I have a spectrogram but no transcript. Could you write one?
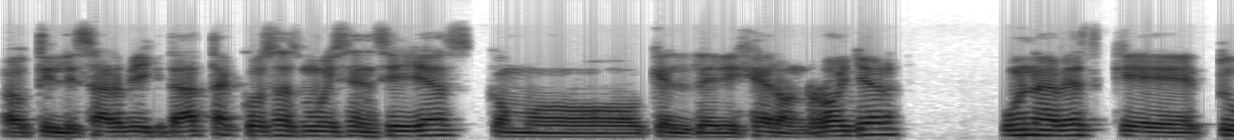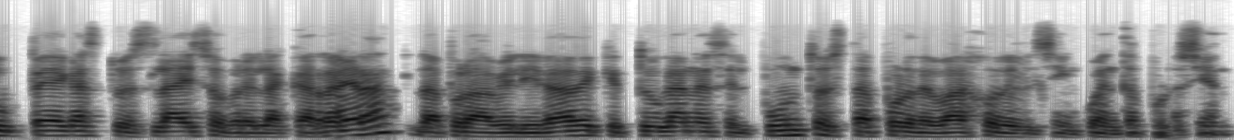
a utilizar Big Data? Cosas muy sencillas como que le dijeron, Roger, una vez que tú pegas tu slice sobre la carrera, la probabilidad de que tú ganes el punto está por debajo del 50%.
